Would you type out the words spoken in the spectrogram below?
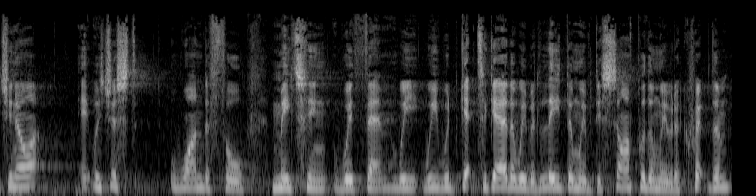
do you know what? It was just wonderful meeting with them. We, we would get together, we would lead them, we would disciple them, we would equip them.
